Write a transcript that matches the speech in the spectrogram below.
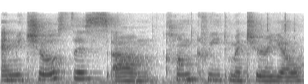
And we chose this um, concrete material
